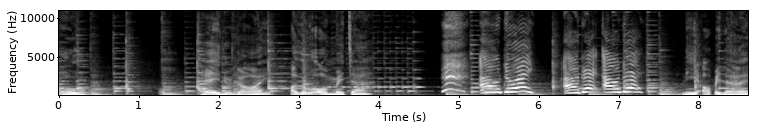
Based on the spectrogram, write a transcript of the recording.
อ้เฮ้ยหนูน้อย เอาลูกอมไหมจ๊ะ เอาด้วย เอาด้วย เอาด้วย นี่เอาไปเลย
